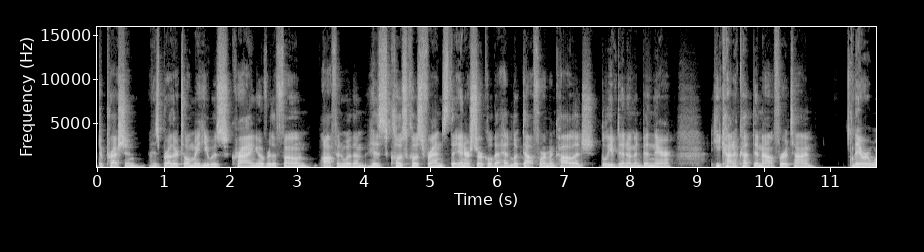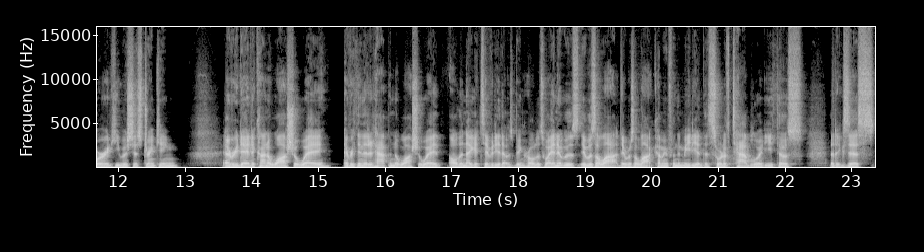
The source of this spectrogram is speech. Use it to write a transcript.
depression. His brother told me he was crying over the phone often with him. His close, close friends, the inner circle that had looked out for him in college, believed in him and been there. He kind of cut them out for a time. They were worried he was just drinking every day to kind of wash away everything that had happened to wash away all the negativity that was being hurled his way. And it was, it was a lot. There was a lot coming from the media, this sort of tabloid ethos that exists.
